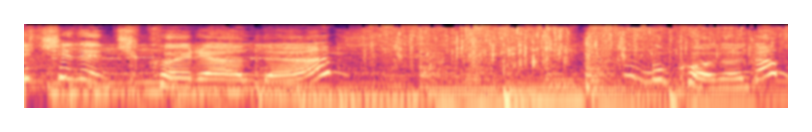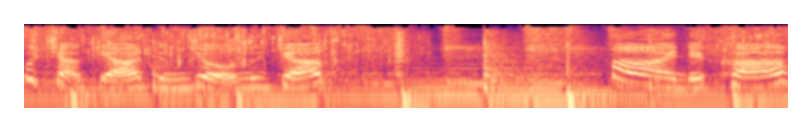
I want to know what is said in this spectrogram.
İçini çıkaralım. Bu konuda bıçak yardımcı olacak. Harika.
